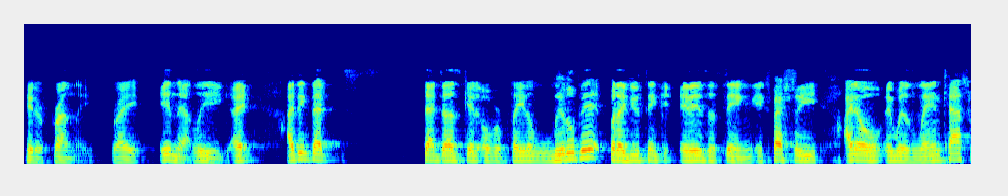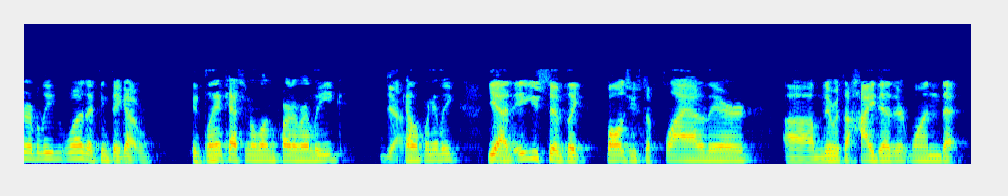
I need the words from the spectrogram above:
hitter friendly, right? In that league, I I think that that does get overplayed a little bit, but I do think it is a thing. Especially, I know it was Lancaster, I believe it was. I think they got is Lancaster no longer part of our league? Yeah, California League. Yeah, it used to like balls used to fly out of there. Um, there was a high desert one that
